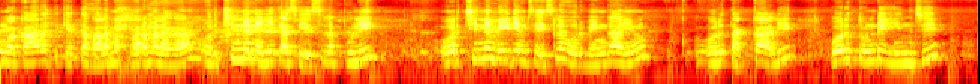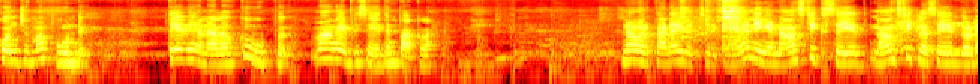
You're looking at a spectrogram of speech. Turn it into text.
உங்கள் காரத்துக்கு ஏற்ற வளம வரமிளகா ஒரு சின்ன நெல்லிக்காய் சைஸில் புளி ஒரு சின்ன மீடியம் சைஸில் ஒரு வெங்காயம் ஒரு தக்காளி ஒரு துண்டு இஞ்சி கொஞ்சமாக பூண்டு. தேவையான அளவுக்கு உப்பு. வாங்க எப்படி செய்யுதுன்னு பார்க்கலாம். நான் ஒரு கடாய் வச்சுருக்கேங்க. நீங்கள் நான்ஸ்டிக் செய்ய நான்ஸ்டிக்கில் செய்கிறதோட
